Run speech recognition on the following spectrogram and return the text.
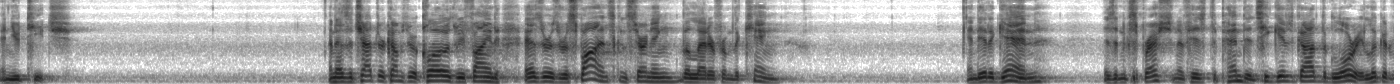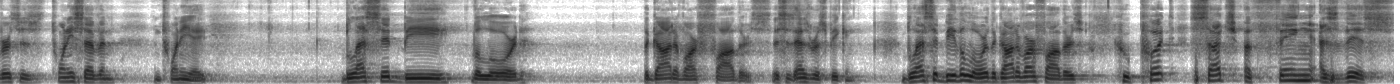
and you teach. And as the chapter comes to a close, we find Ezra's response concerning the letter from the king. And it again is an expression of his dependence. He gives God the glory. Look at verses 27 and 28. Blessed be the Lord, the God of our fathers. This is Ezra speaking. Blessed be the Lord, the God of our fathers, who put such a thing as this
